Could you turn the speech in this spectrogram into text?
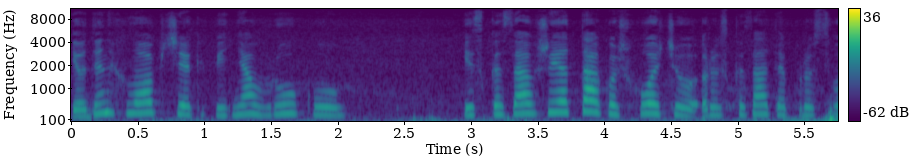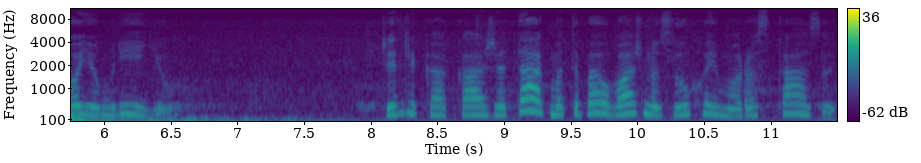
І один хлопчик підняв руку і сказав, що я також хочу розказати про свою мрію. Вчителька каже, так, ми тебе уважно слухаємо, розказуй.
